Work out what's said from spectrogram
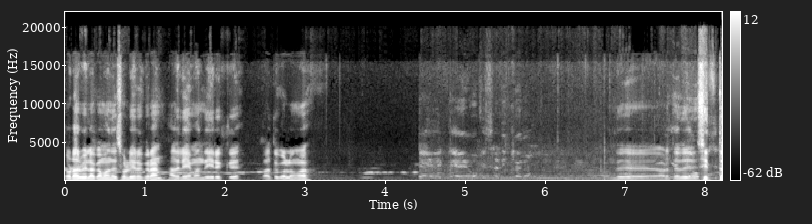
தொடர் விளக்கம் வந்து சொல்லியிருக்கிறேன் அதுலேயும் வந்து இருக்குது பார்த்துக்கொள்ளுங்க வந்து அடுத்தது சித்த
